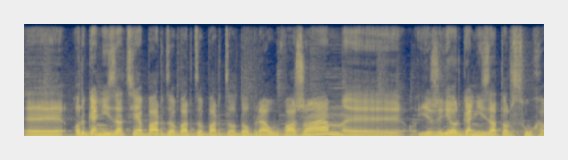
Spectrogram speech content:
E, organizacja bardzo, bardzo, bardzo dobra uważam. E, jeżeli organizator słucha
